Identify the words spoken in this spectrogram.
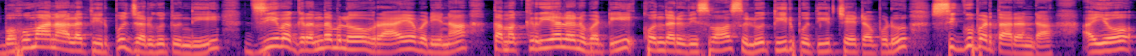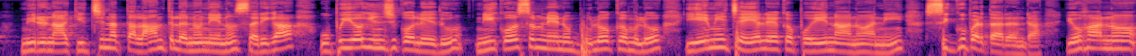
బహుమానాల తీర్పు జరుగుతుంది. జీవ గ్రంథములో వ్రాయబడిన తమ క్రియలను బట్టి కొందరు విశ్వాసులు తీర్పు తీర్చేటప్పుడు సిగ్గుపడతారంట. అయ్యో మీరు నాకు ఇచ్చిన తలాంతులను నేను సరిగా ఉపయోగించుకోలేదు. నీకోసం నేను భూలోకములో ఏమీ చేయలేకపోయినాను అని సిగ్గుపడతారంట. యోహాను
